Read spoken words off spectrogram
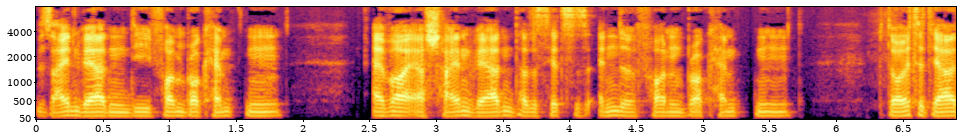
sein werden, die von Brockhampton ever erscheinen werden. Das ist jetzt das Ende von Brockhampton. Bedeutet ja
